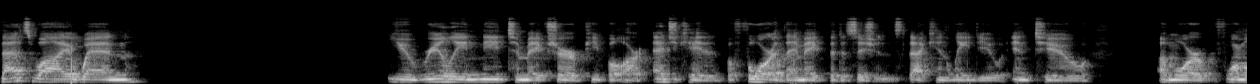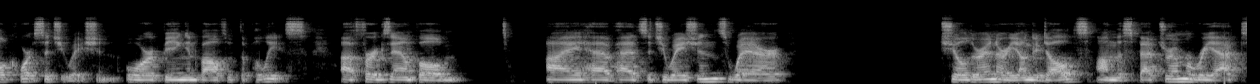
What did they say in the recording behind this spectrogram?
That's why when you really need to make sure people are educated before they make the decisions that can lead you into a more formal court situation or being involved with the police. Uh, for example, I have had situations where children or young adults on the spectrum react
